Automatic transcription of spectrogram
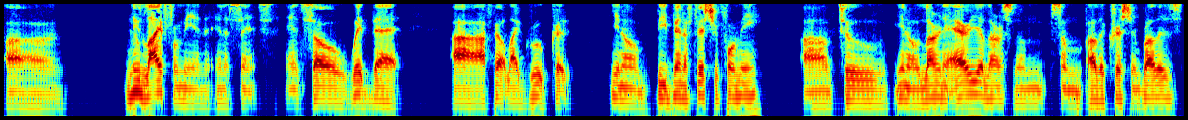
uh, new life for me in, in a sense. And so with that, uh, I felt like group could, you know, be beneficial for me, uh, to, you know, learn the area, learn some, some other Christian brothers,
